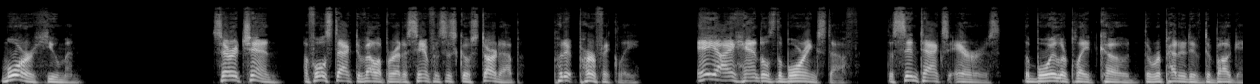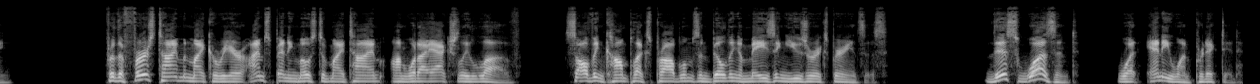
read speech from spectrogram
more human. Sarah Chen, a full stack developer at a San Francisco startup, put it perfectly. AI handles the boring stuff, the syntax errors, the boilerplate code, the repetitive debugging. For the first time in my career, I'm spending most of my time on what I actually love solving complex problems and building amazing user experiences. This wasn't what anyone predicted.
